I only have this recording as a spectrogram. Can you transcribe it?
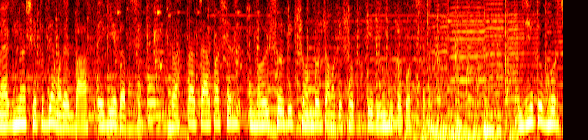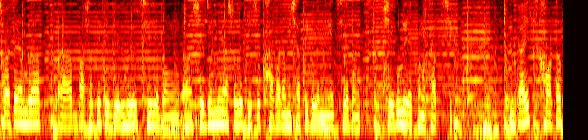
মেঘনা সেতু দিয়ে আমাদের বাস এগিয়ে যাচ্ছে। রাস্তার চারপাশের নৈসর্গিক সৌন্দর্য আমাকে সত্যি বিমোহিত করছে। যেহেতু ভোর ছয়টায় আমরা বাসা থেকে বের হয়েছি এবং সেজন্যই আসলে কিছু খাবার আমি সাথে করে নিয়েছি এবং সেগুলোই এখন খাচ্ছি। গাইস হঠাৎ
